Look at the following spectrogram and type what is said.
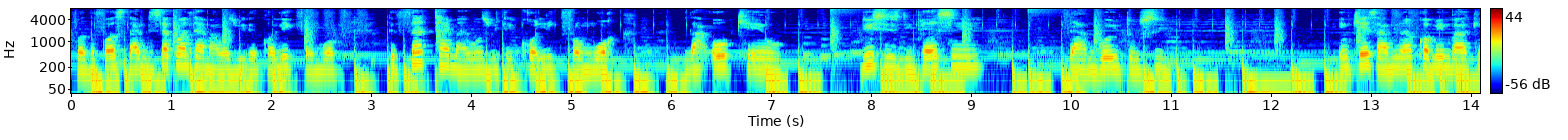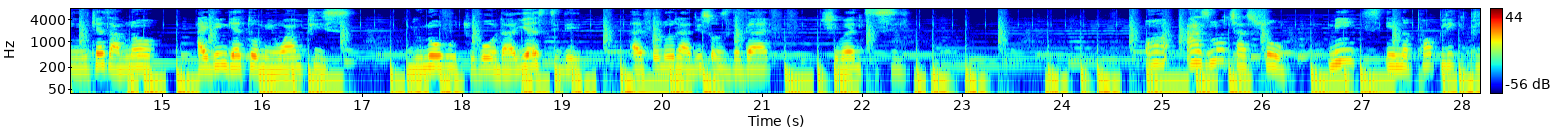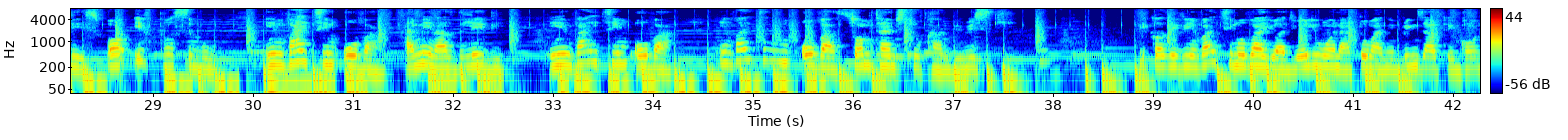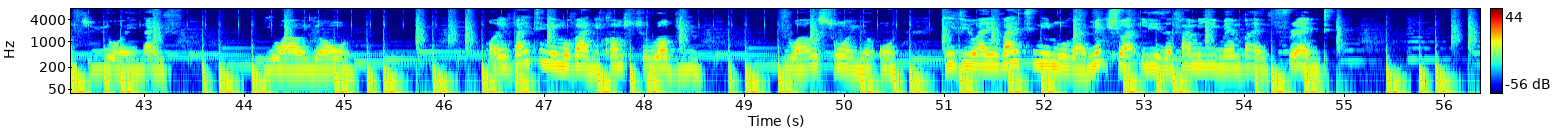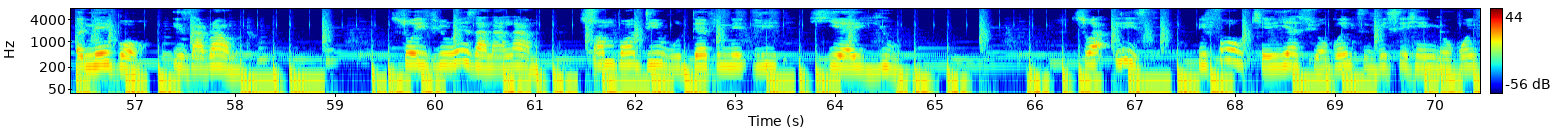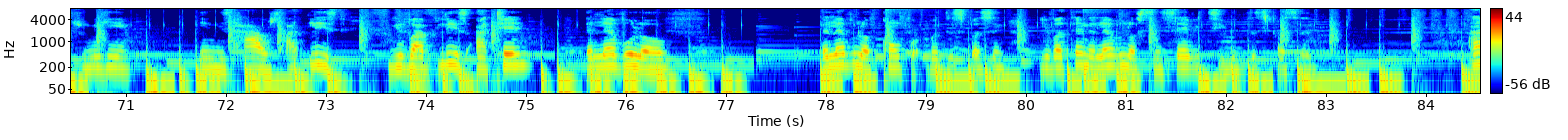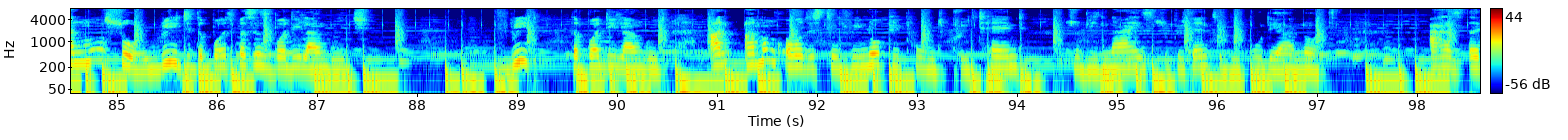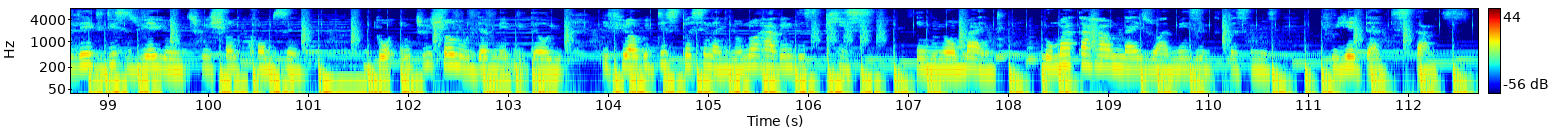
for the first time. The second time I was with a colleague from work. The third time I was with a colleague from work that okay, oh, this is the person that I'm going to see. In case I'm not coming back, in case I'm not, I didn't get home in one piece. You know who to hold her. Yesterday, I followed her. This was the guy she went to see. Or as much as so, meet in a public place, or if possible, invite him over. I mean, as the lady, invite him over inviting him over sometimes too can be risky. Because if you invite him over and you are the only one at home and he brings out a gun to you or a knife you are on your own. Or inviting him over and he comes to rob you you are also on your own. If you are inviting him over make sure at least a family member a friend a neighbor is around. So if you raise an alarm somebody will definitely hear you. So at least before okay, yes, you're going to visit him, you're going to meet him in his house. At least you've at least attained a level of a level of comfort with this person. You've attained a level of sincerity with this person. And more so, read the person's body language. Read the body language. And among all these things, we know people would pretend to be nice, to pretend to be who they are not. As a lady, this is where your intuition comes in. Your intuition will definitely tell you if you are with this person and you're not having this peace in your mind, no matter how nice or amazing the person is, create that distance.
